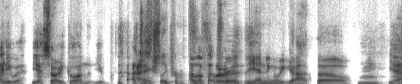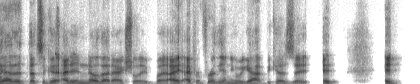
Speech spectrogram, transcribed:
Anyway, yeah, sorry, go on. You, I I, actually prefer I love that trigger. the ending we got though. Mm, yeah, Yeah, that, that's a good. I didn't know that actually, but I, I prefer the ending we got because it it it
